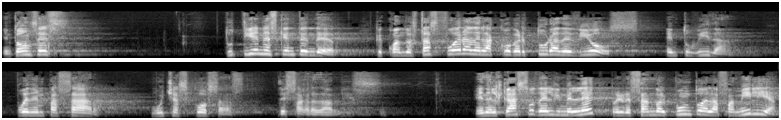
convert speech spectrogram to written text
Entonces, tú tienes que entender que cuando estás fuera de la cobertura de Dios en tu vida, pueden pasar muchas cosas desagradables. En el caso de Elimelech, regresando al punto de la familia,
